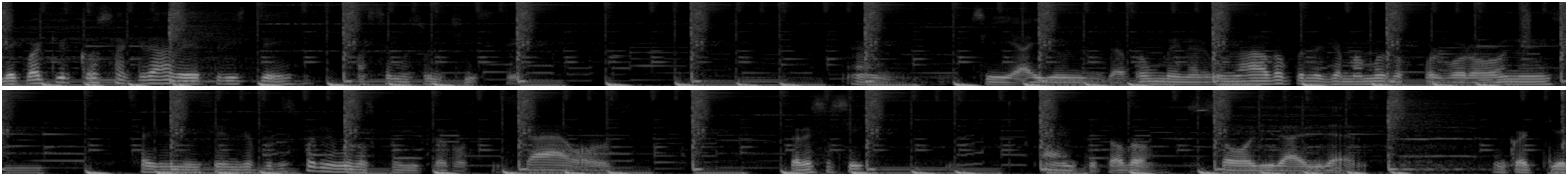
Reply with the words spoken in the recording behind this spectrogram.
De cualquier cosa grave, triste, hacemos un chiste. Ah, si hay un derrumbe en algún lado, pues les llamamos los polvorones. Si hay un incendio, pues les ponemos los pollitos rostizados. Pero eso sí, ante todo, solidaridad en cualquier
